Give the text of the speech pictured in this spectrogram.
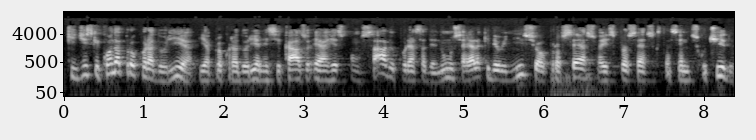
que diz que quando a procuradoria, e a procuradoria nesse caso é a responsável por essa denúncia, ela que deu início ao processo, a esse processo que está sendo discutido,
